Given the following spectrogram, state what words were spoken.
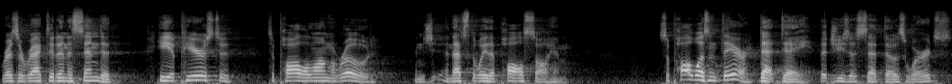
resurrected, and ascended. He appears to, to Paul along a road, and, and that's the way that Paul saw him. So Paul wasn't there that day that Jesus said those words.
